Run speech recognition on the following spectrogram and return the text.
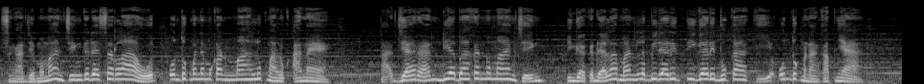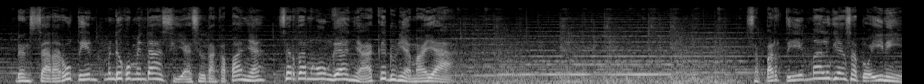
sengaja memancing ke dasar laut untuk menemukan makhluk-makhluk aneh. Tak jarang dia bahkan memancing hingga kedalaman lebih dari 3000 kaki untuk menangkapnya. Dan secara rutin mendokumentasi hasil tangkapannya serta mengunggahnya ke dunia maya. Seperti makhluk yang satu ini,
